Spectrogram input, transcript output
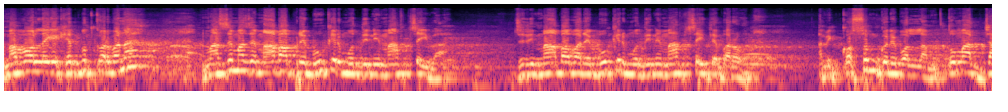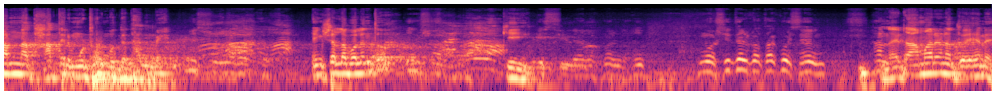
মা বাবার লেগে খেদমত করবা না? মাঝে মাঝে মা বাপরে বুকের মধ্যে নিয়ে মাপ চাইবা। যদি মা বাবারে বুকের মধ্যে নিয়ে মাপ চাইতে পারো আমি কসম করে বললাম তোমার জান্নাত হাতের মুঠোর মধ্যে থাকবে। ইনশাল্লাহ বলেন তো। কি? মসজিদের কথা কইছেন। না এটা আমারে না তো এখানে।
